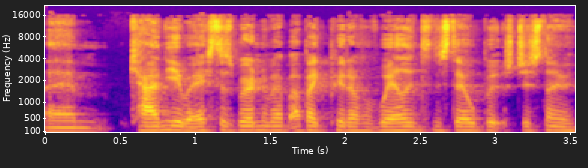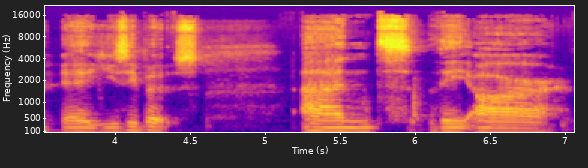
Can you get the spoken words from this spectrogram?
Um, Kanye West is wearing a, big pair of Wellington style boots just now, uh, Yeezy boots, and they are.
